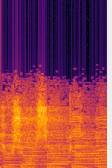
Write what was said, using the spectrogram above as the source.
You short circuit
